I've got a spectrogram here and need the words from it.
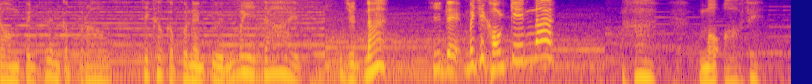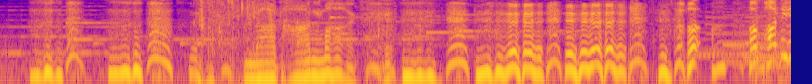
ยอมเป็นเพื่อนกับเราที่เข้ากับคนอื่นๆไม่ได้ หยุดนะฮิเดะไม่ใช่ของกินนะมองออกสิน่าทานมากเออพอที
